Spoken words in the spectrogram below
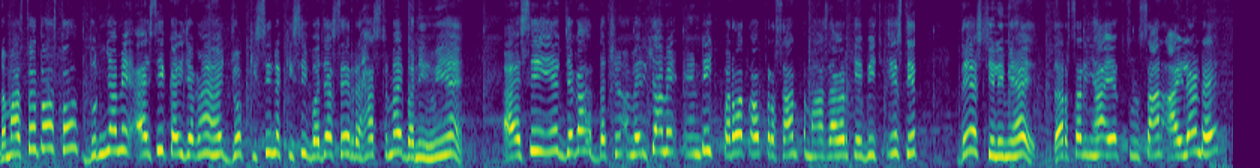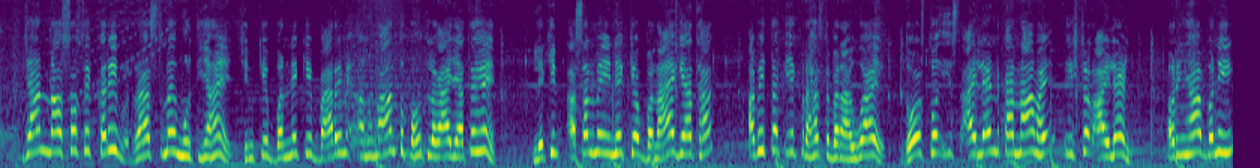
नमस्ते दोस्तों, दुनिया में ऐसी कई जगह हैं जो किसी न किसी वजह से रहस्यमय बनी हुई हैं। ऐसी एक जगह दक्षिण अमेरिका में एंडीज पर्वत और प्रशांत महासागर के बीच स्थित देश चिली में है। दरअसल यहाँ एक सुनसान आइलैंड है, जहाँ 900 से करीब रहस्यमय मूर्तियाँ हैं, जिनके बनने के बारे में अनुमान तो बहुत लगाए जाते हैं, लेकिन असल में इन्हें क्यों बनाया गया था, अभी तक एक रहस्य बना हुआ है। दोस्तों, इस आइलैंड का नाम है ईस्टर आइलैंड और यहाँ बनी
